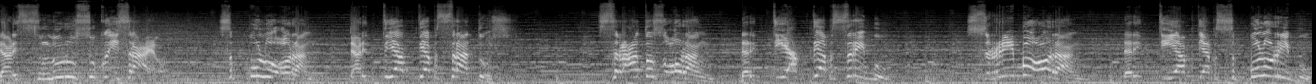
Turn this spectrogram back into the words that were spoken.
dari seluruh suku Israel sepuluh orang dari tiap-tiap seratus. Seratus orang dari tiap-tiap seribu. Seribu orang dari tiap-tiap sepuluh ribu.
